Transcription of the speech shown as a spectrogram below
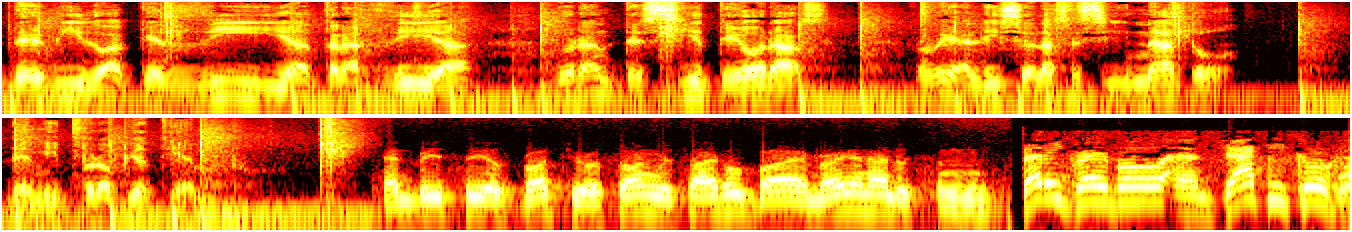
debido a que día tras día, durante siete horas, realizo el asesinato de mi propio tiempo. NBC has brought you a song recital by Marian Anderson. Betty Grable and Jackie Coogan.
